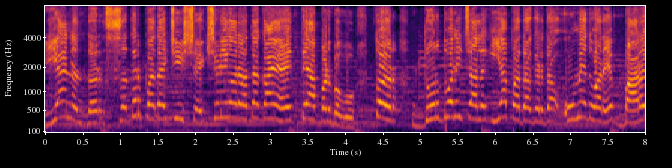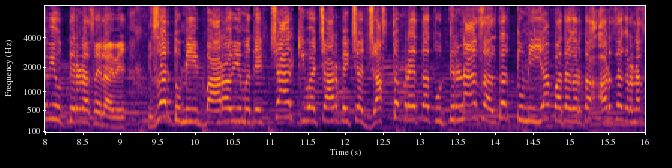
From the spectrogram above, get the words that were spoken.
यानंतर सदर पदाची शैक्षणिक अर्हता काय आहे ते आपण बघू. तर दूरध्वनी चालक या पदाकरिता उमेदवार हे बारावी उत्तीर्ण असायला हवे. जर तुम्ही बारावी मध्ये चार किंवा चारपेक्षा जास्त प्रयत्नात उत्तीर्ण असाल तर तुम्ही या पदाकरिता अर्ज करण्यास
